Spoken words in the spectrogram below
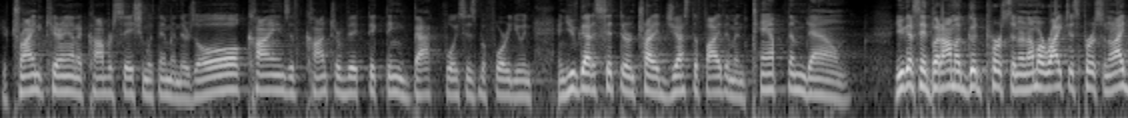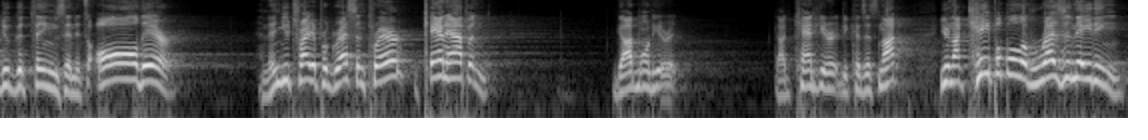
You're trying to carry on a conversation with Him, and there's all kinds of contradicting back voices before you, and, and you've got to sit there and try to justify them and tamp them down. You've got to say, But I'm a good person, and I'm a righteous person, and I do good things, and it's all there. And then you try to progress in prayer, can't happen. God won't hear it. God can't hear it because it's not, you're not capable of resonating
